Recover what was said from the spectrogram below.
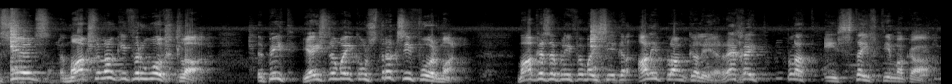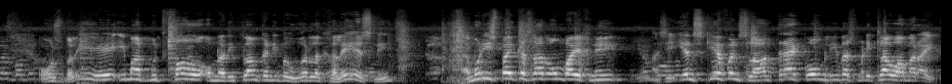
Seuns, maak solank die verhoog klaar. Eh, Piet, jy's nou my konstruksievoorman. Maak asseblief vir my seker al die planke lê reguit, plat en styf te mekaar. Ons wil nie hê iemand moet val omdat die planke nie behoorlik gelê is nie. En moenie spykers laat ombuig nie. As jy een skeef inslaan, trek hom liewers met die klouhamer uit.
